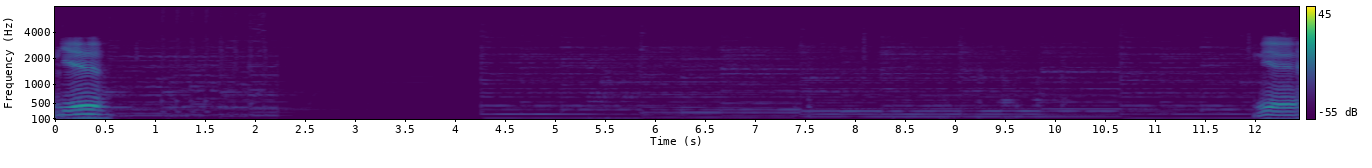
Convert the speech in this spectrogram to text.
Yeah. Yeah.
